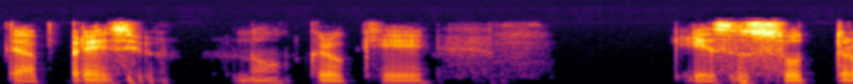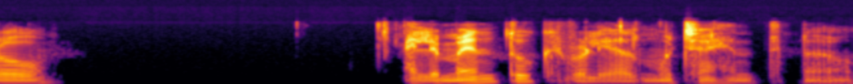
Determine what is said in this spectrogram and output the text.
te aprecio, ¿no? Creo que ese es otro elemento que en realidad mucha gente no,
